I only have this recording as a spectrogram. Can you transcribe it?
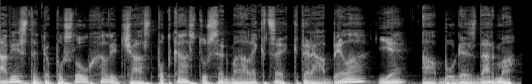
Právě jste doposlouchali část podcastu Sedmá lekce, která byla, je a bude zdarma.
